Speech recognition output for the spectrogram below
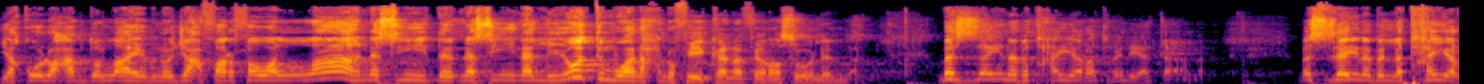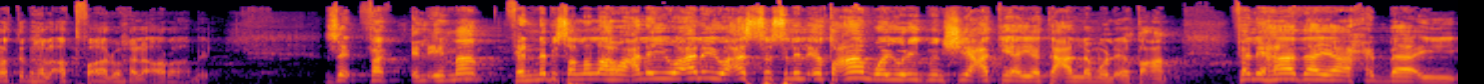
يقول عبد الله بن جعفر فوالله نسيت نسينا اليتم ونحن في كنف رسول الله. بس زينب تحيرت باليتامى. بس زينب اللي تحيرت بهالأطفال وهالارامل زين فالإمام فالنبي صلى الله عليه وآله يؤسس للإطعام ويريد من شيعته أن يتعلموا الإطعام. فلهذا يا أحبائي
